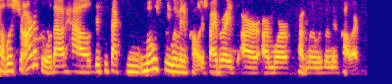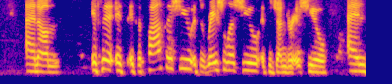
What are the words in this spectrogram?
published an article about how this affects mostly women of color. Fibroids are, are more prevalent with women of color. And um, it's, a, it's, it's a class issue, it's a racial issue, it's a gender issue. And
